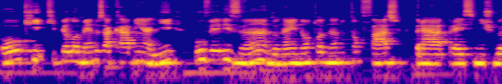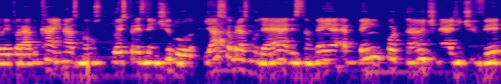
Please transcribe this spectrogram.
ou que, que pelo menos acabem ali pulverizando né, e não tornando tão fácil para esse nicho do eleitorado cair nas mãos do ex-presidente Lula. Já sobre as mulheres também é, é, bem importante né, a gente ver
